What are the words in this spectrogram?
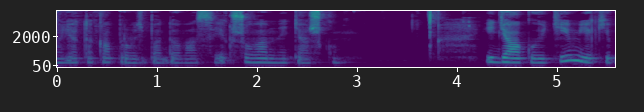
Моя така просьба до вас, якщо вам не тяжко. І дякую тим, які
